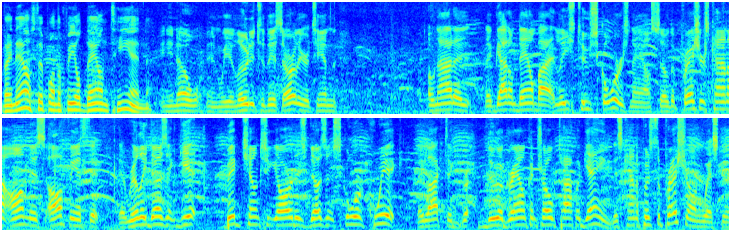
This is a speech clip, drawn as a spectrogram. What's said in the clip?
They now step on the field down 10. And you know, and we alluded to this earlier, Tim. Oneida, they've got them down by at least two scores now. So the pressure's kind of on this offense that, that really doesn't get big chunks of yardage, doesn't score quick. They like to do a ground control type of game. This kind of puts the pressure on West Greene.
